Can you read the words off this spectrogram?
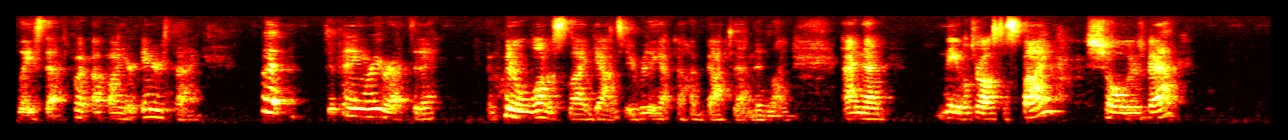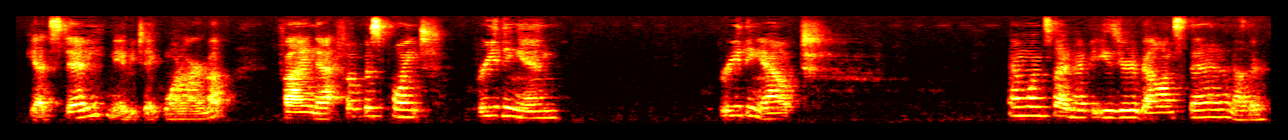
place that foot up on your inner thigh. But depending where you're at today, we don't want to slide down, so you really have to hug back to that midline. And then navel draws to spine, shoulders back, get steady, maybe take one arm up, Find that focus point, breathing in, breathing out. And one side might be easier to balance than another.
